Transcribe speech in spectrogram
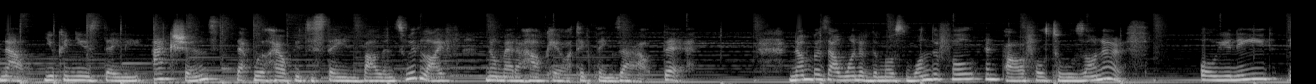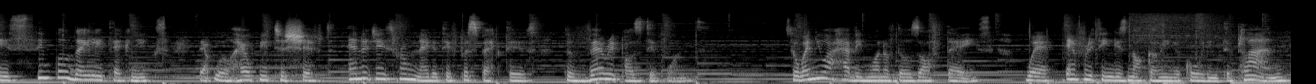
Now, you can use daily actions that will help you to stay in balance with life no matter how chaotic things are out there. Numbers are one of the most wonderful and powerful tools on earth. All you need is simple daily techniques that will help you to shift energies from negative perspectives to very positive ones. So when you are having one of those off days where everything is not going according to plan,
